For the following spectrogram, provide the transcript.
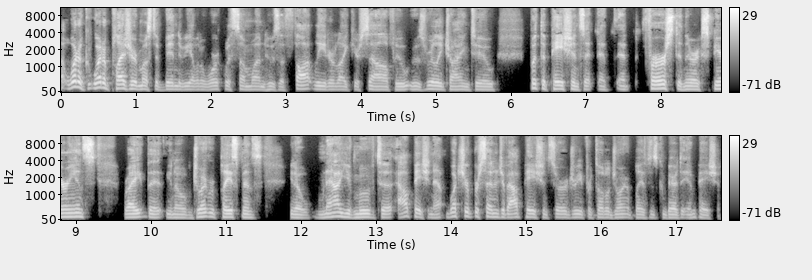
what a what a pleasure it must have been to be able to work with someone who's a thought leader like yourself, who, who's really trying to put the patients at, at, at first in their experience, right? That you know, joint replacements. You know, now you've moved to outpatient. What's your percentage of outpatient surgery for total joint replacements compared to inpatient?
